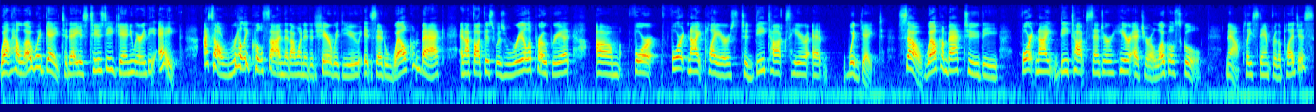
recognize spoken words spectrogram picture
Well, hello Woodgate. Today is Tuesday, January the 8th. I saw a really cool sign that I wanted to share with you. It said, Welcome back, and I thought this was real appropriate um, for Fortnite players to detox here at Woodgate. So, welcome back to the Fortnite Detox Center here at your local school. Now, please stand for the pledges.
